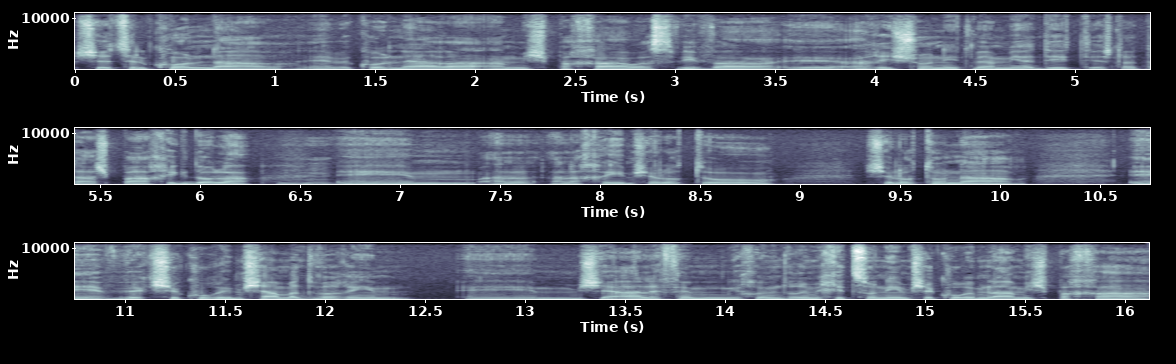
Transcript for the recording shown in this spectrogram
שאצל כל נער אה, וכל נערה המשפחה או הסביבה אה, הראשונית והמיידית יש לה את ההשפעה הכי גדולה mm-hmm. על, על החיים של אותו, של אותו נער. וכשקורים שם הדברים שא' הם יכולים דברים חיצוניים שקורים למשפחה,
